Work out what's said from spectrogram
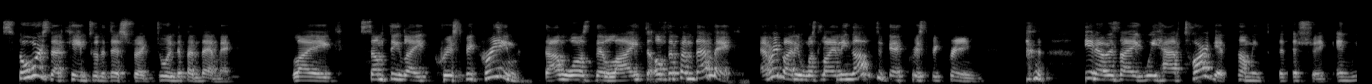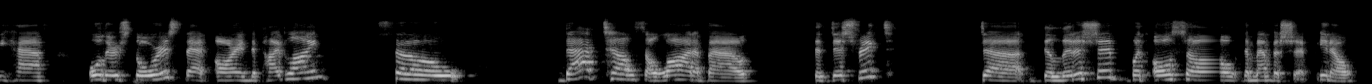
stores that came to the district during the pandemic, like something like Krispy Kreme. That was the light of the pandemic. Everybody was lining up to get Krispy Kreme. you know, it's like we have Target coming to the district and we have other stores that are in the pipeline. So that tells a lot about the district, the, the leadership, but also the membership. You know,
